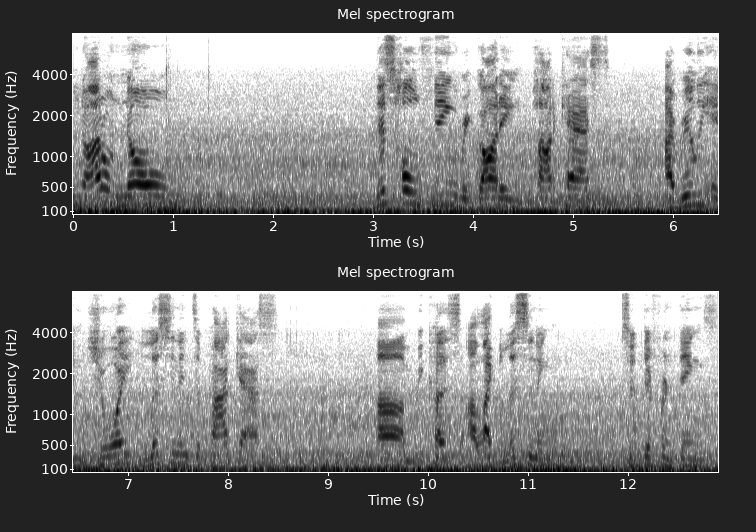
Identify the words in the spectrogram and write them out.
you know, I don't know this whole thing regarding podcasts. I really enjoy listening to podcasts um, because I like listening to different things,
